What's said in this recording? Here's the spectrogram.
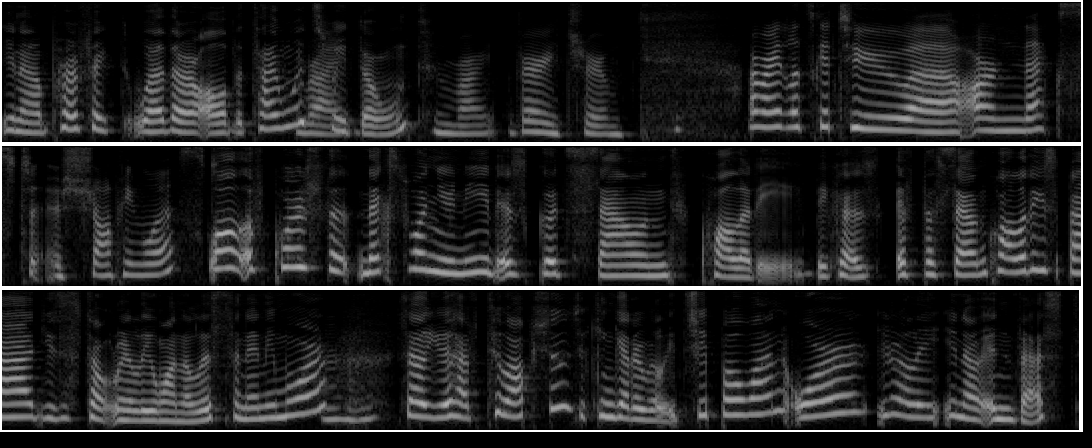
you know, perfect weather all the time, which we Right. don't. Right, very true. All right, let's get to uh, our next shopping list. Well, of course, the next one you need is good sound quality because if the sound quality is bad, you just don't really want to listen anymore. So you have two options. You can get a really cheapo one or you really, you know, invest.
